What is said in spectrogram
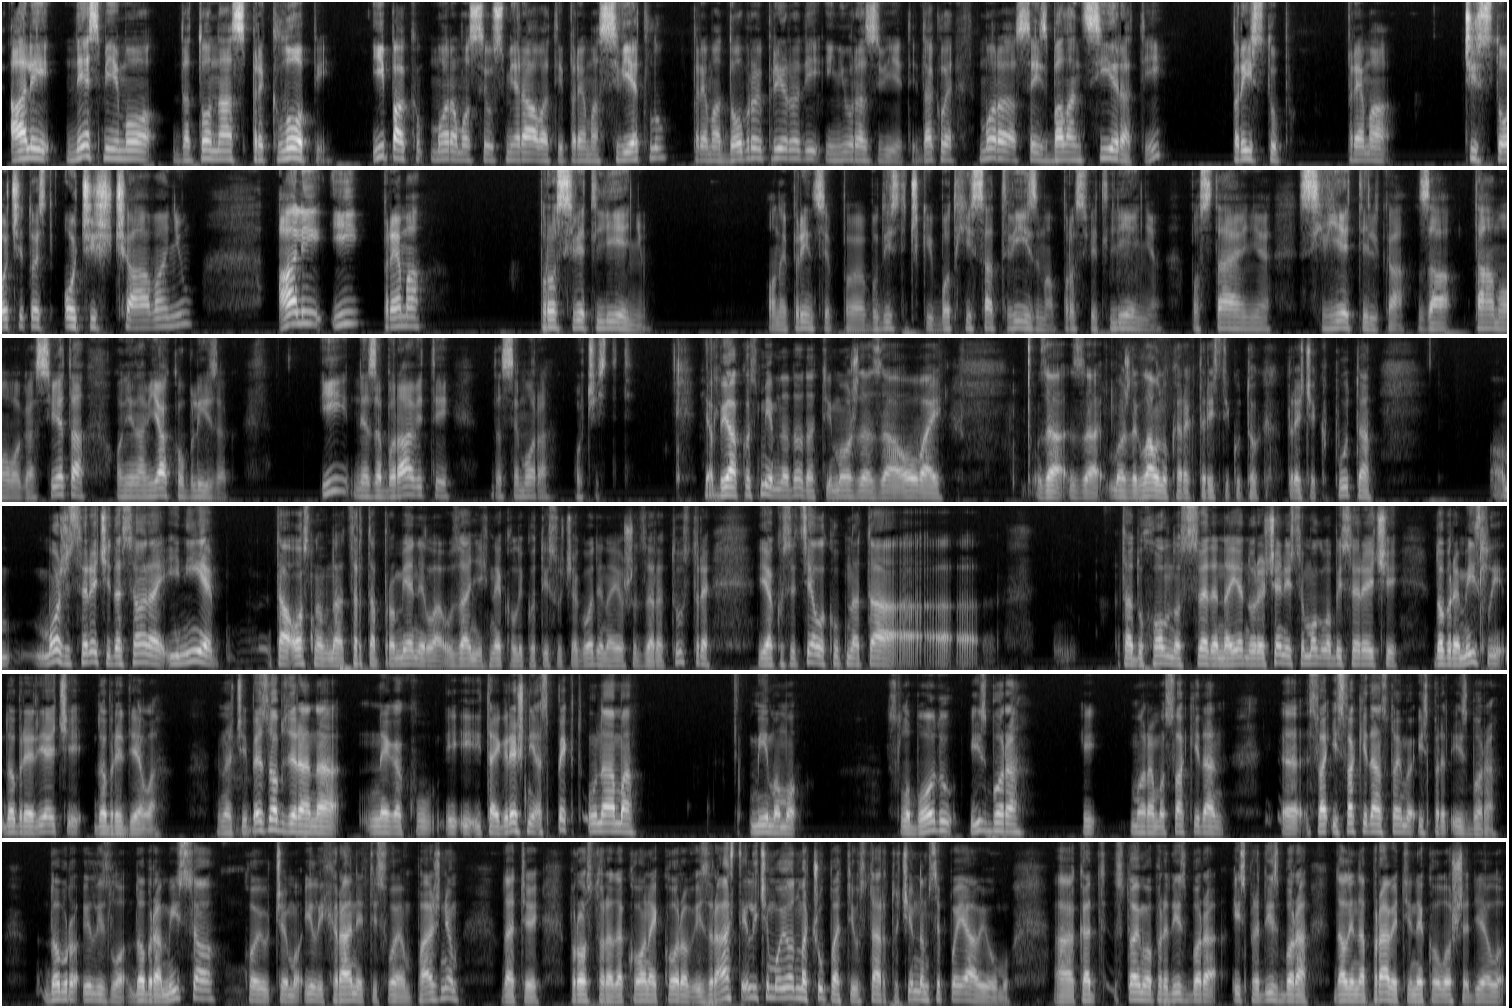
Ali ne smijemo da to nas preklopi. Ipak moramo se usmjeravati prema svjetlu, prema dobroj prirodi i nju razvijeti. Dakle, mora se izbalansirati pristup prema čistoći, to jest očišćavanju, ali i prema prosvjetljenju. Onaj princip eh, budistički bodhisatvizma, prosvjetljenja, postajanje svjetiljka za tamo ovoga svijeta, on je nam jako blizak. I ne zaboraviti da se mora očistiti. Ja bi ako smijem nadodati možda za ovaj, za, za možda glavnu karakteristiku tog trećeg puta, može se reći da se ona i nije ta osnovna crta promijenila u zadnjih nekoliko tisuća godina još od Zaratustre i ako se cjelokupna ta, ta duhovnost svede na jednu rečenicu, moglo bi se reći dobre misli, dobre riječi, dobre djela. Znači, bez obzira na nekakvu i, i taj grešni aspekt u nama, mi imamo slobodu izbora i moramo svaki dan e, i svaki dan stojimo ispred izbora. Dobro ili zlo. Dobra misao koju ćemo ili hraniti svojom pažnjom, dati prostora da onaj korov izraste ili ćemo ju odmah čupati u startu, čim nam se pojavi umu. A kad stojimo pred izbora, ispred izbora da li napraviti neko loše djelo,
